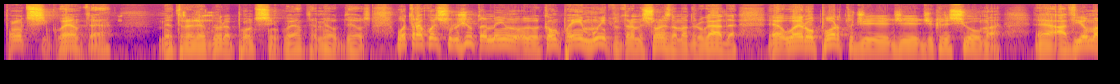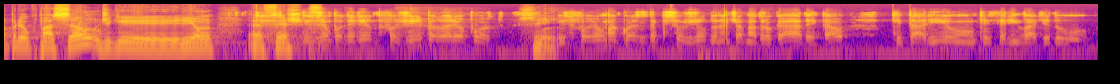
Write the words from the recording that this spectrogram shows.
Ponto .50, metralhadora ponto .50, meu Deus. Outra coisa, surgiu também, eu acompanhei muito transmissões na madrugada, é, o aeroporto de, de, de Criciúma. É, havia uma preocupação de que iriam é, fechar... Eles poderiam fugir pelo aeroporto. Sim. Isso foi uma coisa que surgiu durante a madrugada e tal, que estariam, que teriam invadido o...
